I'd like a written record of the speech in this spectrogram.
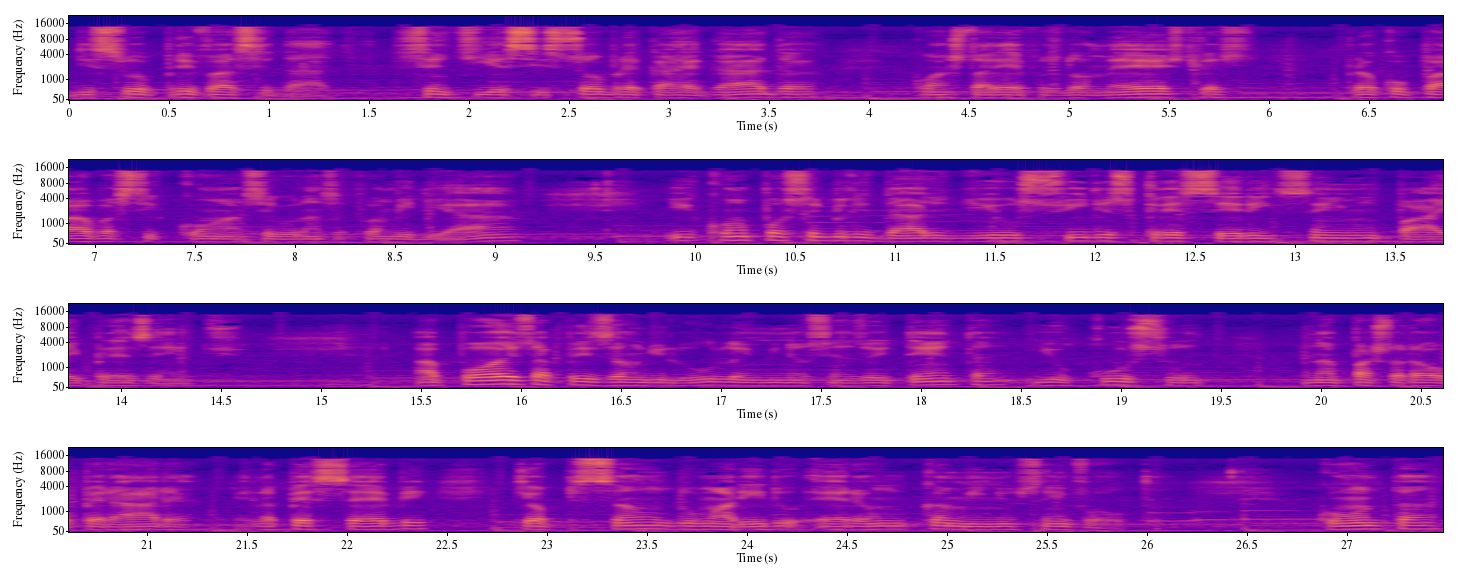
de sua privacidade. Sentia-se sobrecarregada com as tarefas domésticas, preocupava-se com a segurança familiar e com a possibilidade de os filhos crescerem sem um pai presente. Após a prisão de Lula em 1980 e o curso na pastoral operária, ela percebe que a opção do marido era um caminho sem volta. Conta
